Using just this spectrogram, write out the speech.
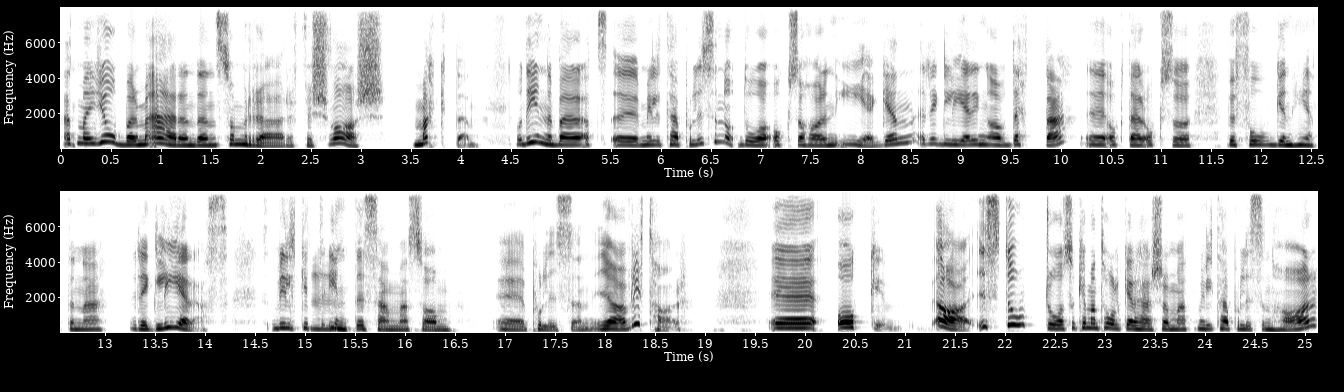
att man jobbar med ärenden som rör Försvarsmakten. Och det innebär att eh, militärpolisen då också har en egen reglering av detta eh, och där också befogenheterna regleras. Vilket inte är samma som eh, polisen i övrigt har. Eh, och ja, i stort då så kan man tolka det här som att militärpolisen har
